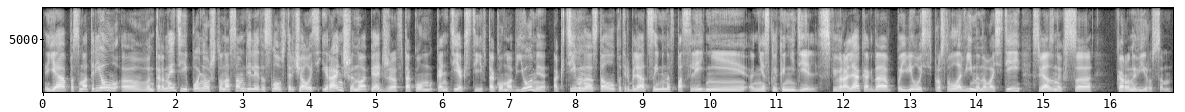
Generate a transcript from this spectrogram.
Я посмотрел э, в интернете и понял, что на самом деле это слово встречалось и раньше, но опять же в таком контексте и в таком объеме активно стало употребляться именно в последние несколько недель с февраля, когда появилась просто лавина новостей, связанных с коронавирусом.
